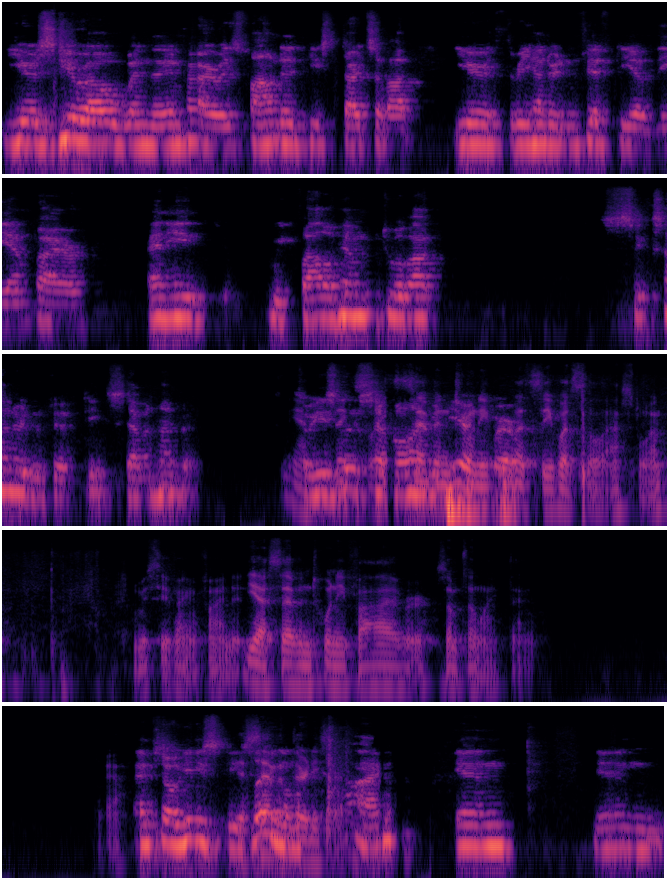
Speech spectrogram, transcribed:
year zero when the empire is founded. He starts about year 350 of the empire. And he, we follow him to about 650, 700. Yeah, so he's lived several hundred years. Where, let's see, what's the last one? Let me see if I can find it. Yeah, 725 or something like that. Yeah. And so he's, he's living a long time in, in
